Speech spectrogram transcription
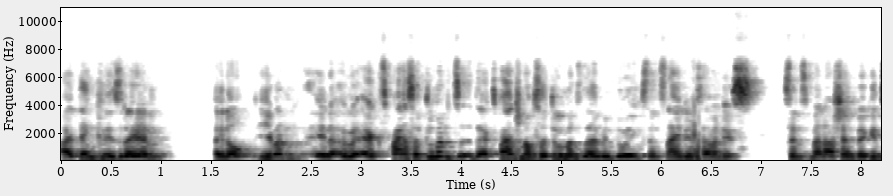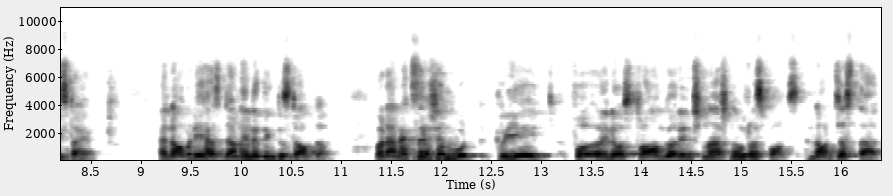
I think Israel, you know, even in uh, expand settlements, the expansion of settlements they've been doing since 1970s, since Menachem Begin's time, and nobody has done anything to stop them. But annexation would create for you know stronger international response. Not just that.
